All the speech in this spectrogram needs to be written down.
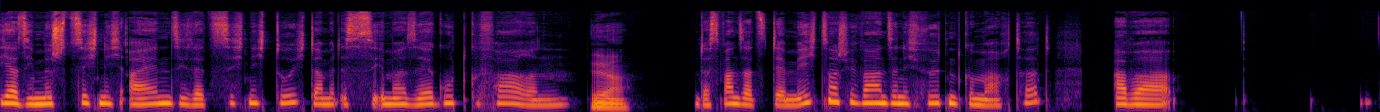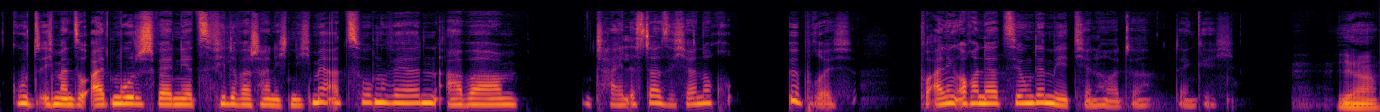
ja, sie mischt sich nicht ein, sie setzt sich nicht durch, damit ist sie immer sehr gut gefahren. Ja, Und das war ein Satz, der mich zum Beispiel wahnsinnig wütend gemacht hat. Aber gut, ich meine, so altmodisch werden jetzt viele wahrscheinlich nicht mehr erzogen werden, aber ein Teil ist da sicher noch übrig. Vor allen Dingen auch an der Erziehung der Mädchen heute, denke ich. ja.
